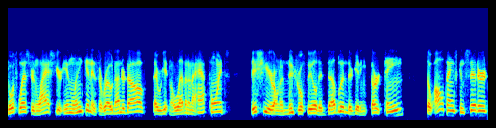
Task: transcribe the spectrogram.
Northwestern last year in Lincoln as a road underdog, they were getting 11 and a half points. This year on a neutral field in Dublin, they're getting 13. So all things considered,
